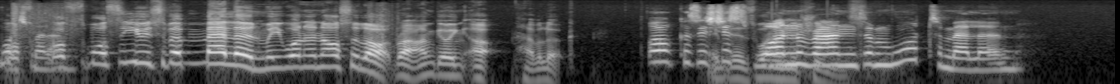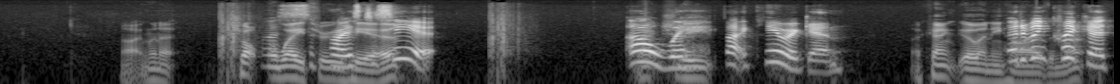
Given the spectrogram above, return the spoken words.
What's what's, melon? What's, what's the use of a melon? We want an ocelot. Right, I'm going up. Have a look. Well, because it's Maybe just one one random watermelon. Right, I'm gonna chop I my way through here. surprised to see it. Oh, Actually- we're back here again. I can't go any It higher. would have been than that. quicker.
